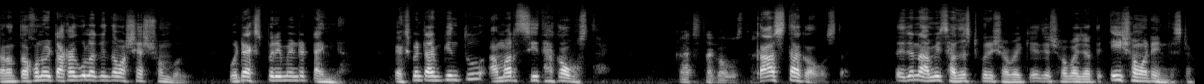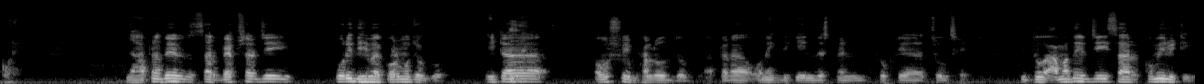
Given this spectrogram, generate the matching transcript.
কারণ তখন ওই টাকাগুলো কিন্তু আমার শেষ সম্বল। ওইটা এক্সপেরিমেন্টের টাইম না। এক্সপেরিমেন্ট টাইম কিন্তু আমার সি থাকা অবস্থায়। কাজ থাকা অবস্থায়। কাজ থাকা অবস্থায়। তো এই জন্য আমি সাজেস্ট করি সবাইকে যে সবাই যাতে এই সময়টা ইনভেস্টটা করে। না আপনাদের স্যার ব্যবসার যে পরিধি বা কর্মযোগ্য এটা অবশ্যই ভালো উদ্যোগ। আপনারা অনেক দিকে ইনভেস্টমেন্ট প্রক্রিয়া চলছে। কিন্তু আমাদের যে স্যার কমিউনিটি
